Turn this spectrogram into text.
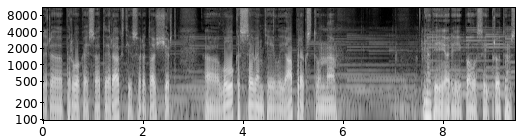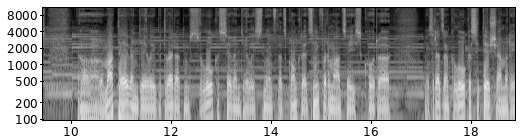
ir uh, par rokai svētie raksti, jūs varat atšķirt uh, Lūkas evaņģēlija aprakstu un uh, arī, arī palasīt, protams, Mateja evaņģēlija, bet vairāk mums Lūkas evaņģēlijas sniedz tāds konkrēts informācijas, kur mēs redzam, ka Lūkas ir tiešām arī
